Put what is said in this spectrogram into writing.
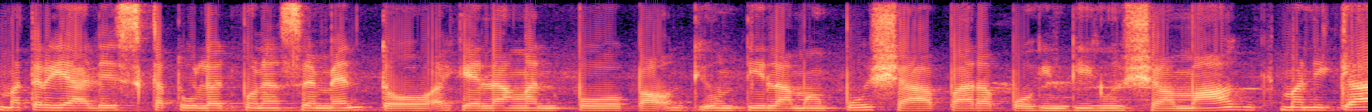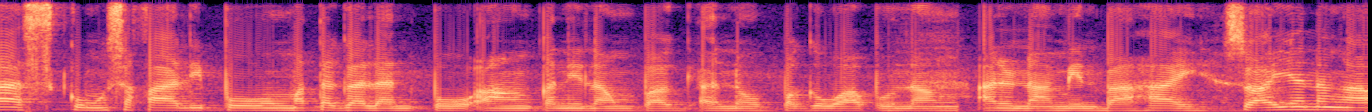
materialis katulad po ng semento ay kailangan po paunti-unti lamang po siya para po hindi ho siya mag manigas kung sakali po matagalan po ang kanilang pag ano paggawa po ng ano namin bahay. So ayan na nga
